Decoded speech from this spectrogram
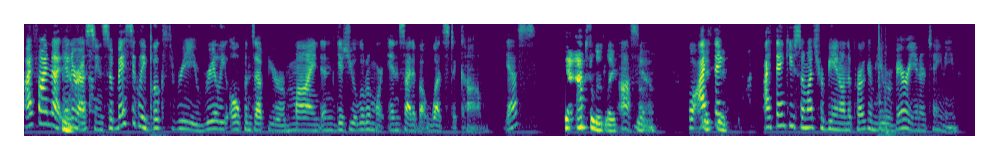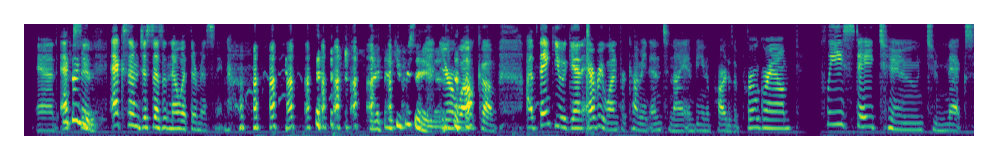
I find that yeah. interesting. So basically, book three really opens up your mind and gives you a little more insight about what's to come. Yes. Yeah, absolutely. Awesome. Yeah. Well, I it, think it, I thank you so much for being on the program. You were very entertaining. And well, XM, XM just doesn't know what they're missing. I thank you for saying that. You're welcome. Uh, thank you again, everyone, for coming in tonight and being a part of the program. Please stay tuned to next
